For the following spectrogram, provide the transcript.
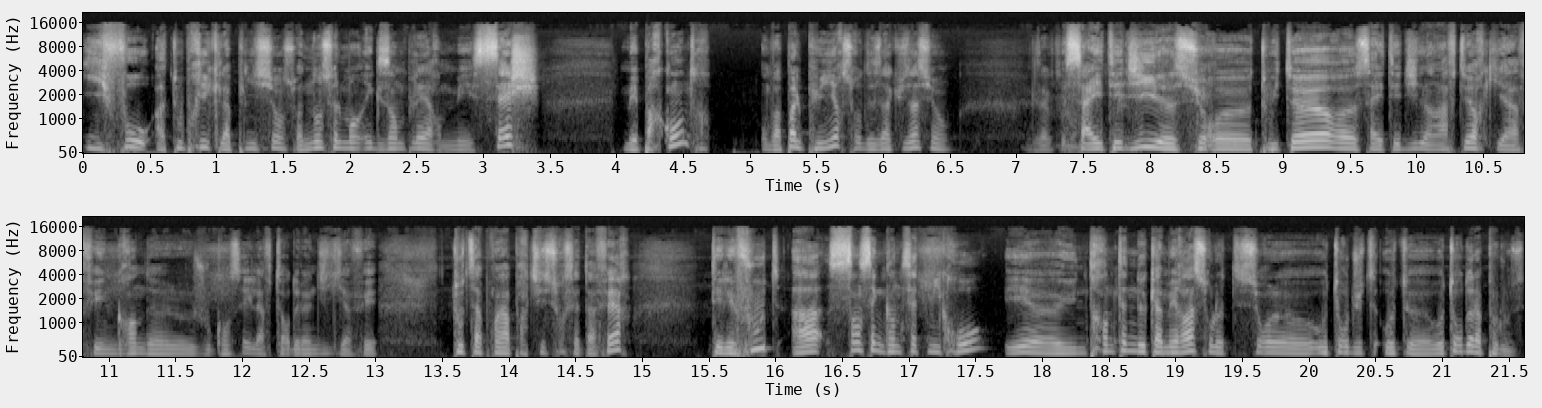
il faut à tout prix que la punition soit non seulement exemplaire mais sèche, mais par contre, on va pas le punir sur des accusations. Ça a été dit euh, sur euh, Twitter, euh, ça a été dit dans l'after qui a fait une grande. je vous conseille l'after de lundi qui a fait toute sa première partie sur cette affaire. Téléfoot a 157 micros et une trentaine de caméras sur autour, de la pelouse.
